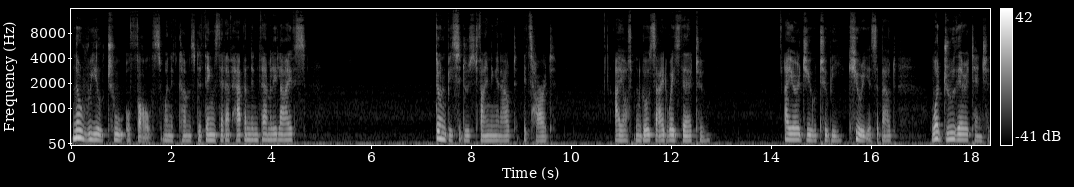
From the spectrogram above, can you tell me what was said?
no real true or false when it comes to things that have happened in family lives. Don't be seduced finding it out, it's hard. I often go sideways there too. I urge you to be curious about what drew their attention,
